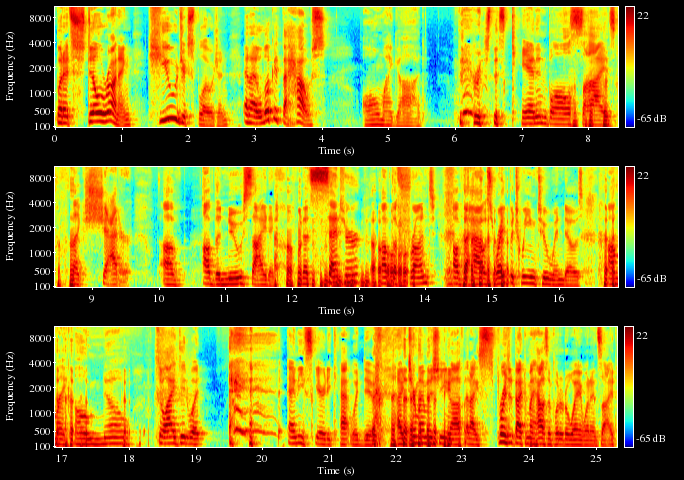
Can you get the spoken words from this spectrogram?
but it's still running. Huge explosion. And I look at the house. Oh my God! There is this cannonball size, like shatter of of the new siding, oh, the center of the front of the house, right between two windows. I'm like, oh no! So I did what any scaredy cat would do. I turned my machine off and I sprinted back to my house and put it away and went inside.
